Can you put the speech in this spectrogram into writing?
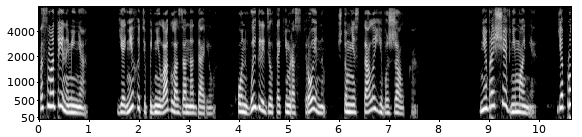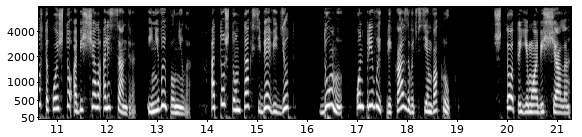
посмотри на меня!» Я нехотя подняла глаза на Дарио. Он выглядел таким расстроенным, что мне стало его жалко. Не обращай внимания. Я просто кое-что обещала Александра и не выполнила. А то, что он так себя ведет, думаю, он привык приказывать всем вокруг. «Что ты ему обещала?»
